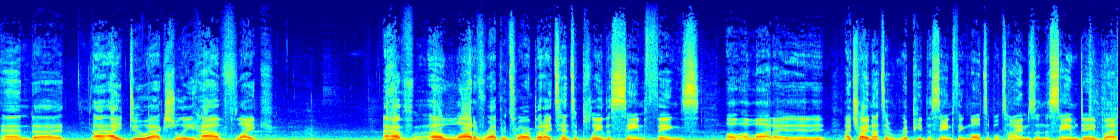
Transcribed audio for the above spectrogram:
And uh, I, I do actually have like I have a lot of repertoire, but I tend to play the same things a, a lot. I it, it, I try not to repeat the same thing multiple times in the same day, but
